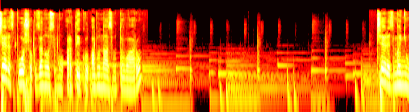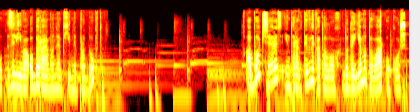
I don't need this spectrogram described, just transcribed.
Через пошук заносимо артикул або назву товару. Через меню зліва обираємо необхідний продукт. Або через інтерактивний каталог додаємо товар у кошик.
